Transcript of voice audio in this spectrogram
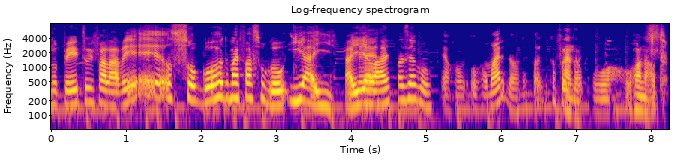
no peito e falava: "É, Eu sou gordo, mas faço gol. E aí? Aí ia É. lá e fazia gol. É, o Rom- o Romário não, né? Nunca foi ah, não. O, o Ronaldo.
